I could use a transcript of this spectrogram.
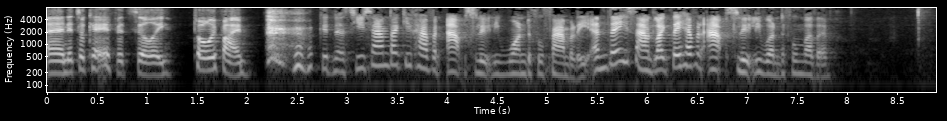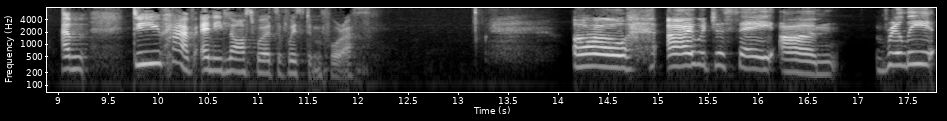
And it's okay if it's silly. Totally fine. Goodness, you sound like you have an absolutely wonderful family, and they sound like they have an absolutely wonderful mother. Um, do you have any last words of wisdom for us? Oh, I would just say, um, really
